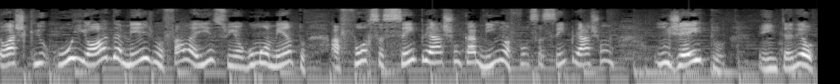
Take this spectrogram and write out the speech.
Eu acho que o Yoda mesmo fala isso em algum momento. A força sempre acha um caminho, a força sempre acha um, um jeito, entendeu?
